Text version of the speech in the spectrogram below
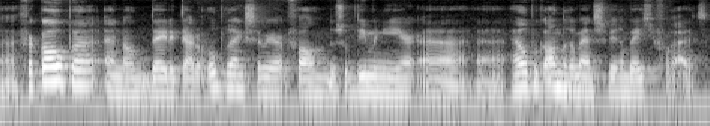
uh, verkopen. En dan deel ik daar de opbrengsten weer van. Dus op die manier help ik andere mensen weer een beetje vooruit.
